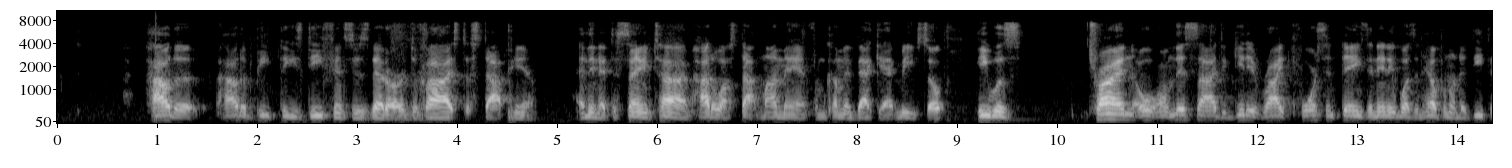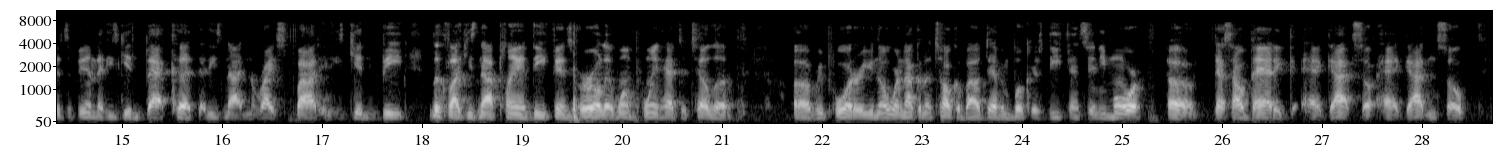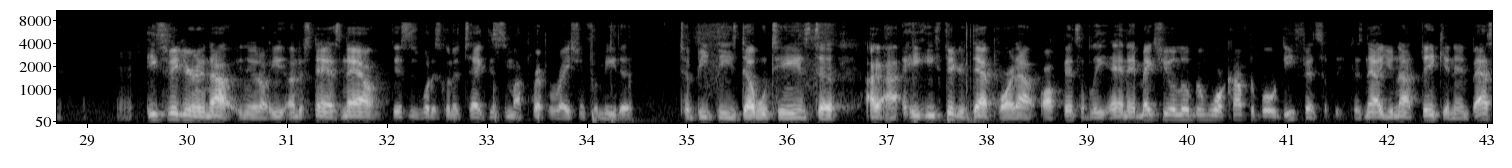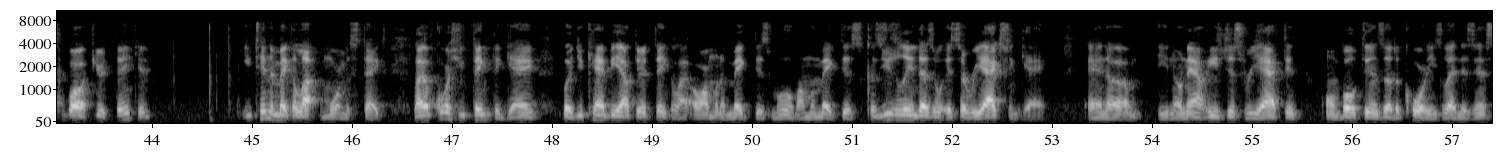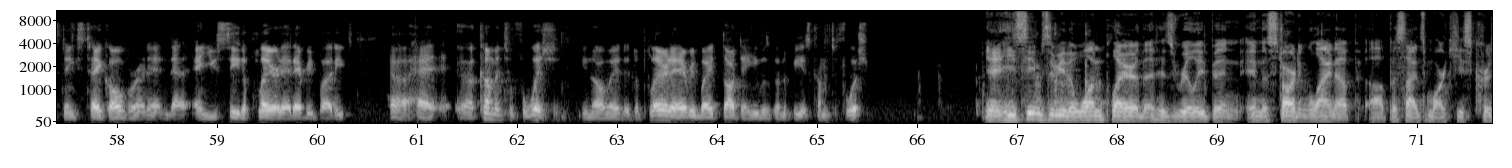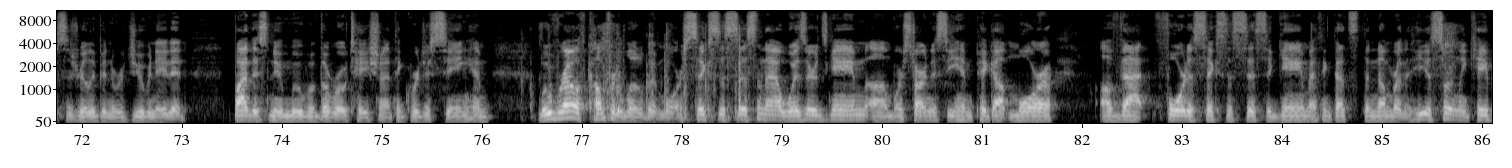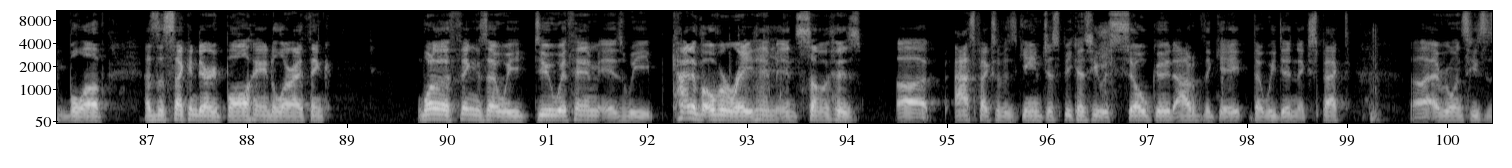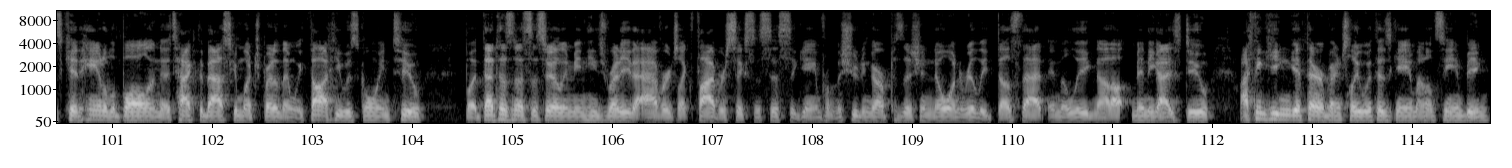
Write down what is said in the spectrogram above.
how to how to beat these defenses that are devised to stop him, and then at the same time, how do I stop my man from coming back at me? So he was trying on this side to get it right, forcing things, and then it wasn't helping on the defensive end that he's getting back cut, that he's not in the right spot, and he's getting beat. Looks like he's not playing defense. Earl at one point had to tell a, a reporter, you know, we're not going to talk about Devin Booker's defense anymore. Uh, that's how bad it had got so had gotten. So he's figuring it out. You know, he understands now. This is what it's going to take. This is my preparation for me to to beat these double teams. To I, I, he, he figured that part out offensively, and it makes you a little bit more comfortable defensively because now you're not thinking. In basketball, if you're thinking, you tend to make a lot more mistakes. Like, of course, you think the game, but you can't be out there thinking like, "Oh, I'm going to make this move. I'm going to make this," because usually that's it's a reaction game, and um, you know now he's just reacting on both ends of the court. He's letting his instincts take over, and and, and you see the player that everybody uh, had uh, coming to fruition. You know, I mean, the, the player that everybody thought that he was going to be is coming to fruition. Yeah, he seems to be the one player that has really been in the starting lineup, uh, besides Marquese Chriss, has really been rejuvenated by this new move of the rotation. I think we're just seeing him move around with comfort a little bit more. Six assists in that Wizards game. Um, we're starting to see him pick up more of that four to six assists a game. I think that's the number that he is certainly capable of as a secondary ball handler. I think one of the things that we do with him is we kind of overrate him in some of his uh, aspects of his game just because he was so good out of the gate that we didn't expect. Uh, everyone sees this kid handle the ball and attack the basket much better than we thought he was going to, but that doesn't necessarily mean he's ready to average like five or six assists a game from the shooting guard position. No one really does that in the league. Not many guys do. I think he can get there eventually with his game. I don't see him being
